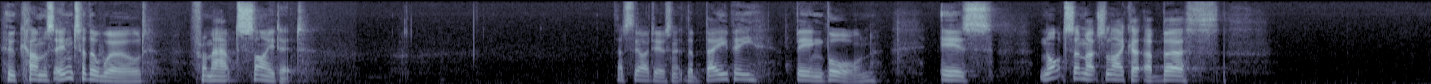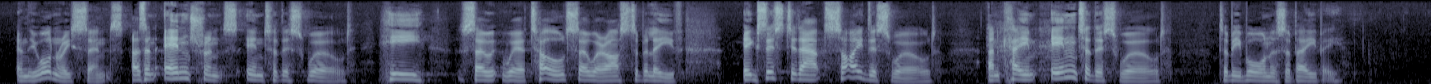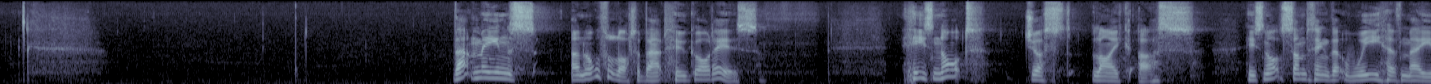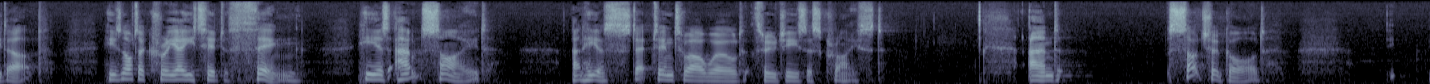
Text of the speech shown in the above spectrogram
who comes into the world from outside it. That's the idea, isn't it? The baby being born is not so much like a, a birth in the ordinary sense as an entrance into this world. He, so we're told, so we're asked to believe, existed outside this world and came into this world to be born as a baby. That means an awful lot about who God is. He's not just like us, He's not something that we have made up, He's not a created thing. He is outside and He has stepped into our world through Jesus Christ. And such a God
